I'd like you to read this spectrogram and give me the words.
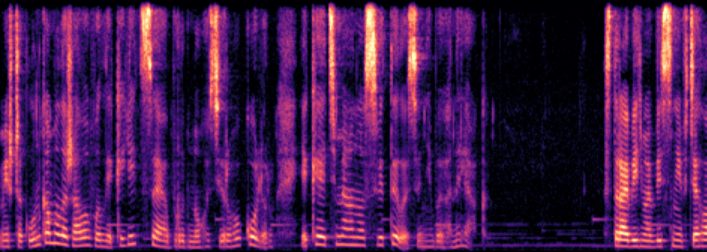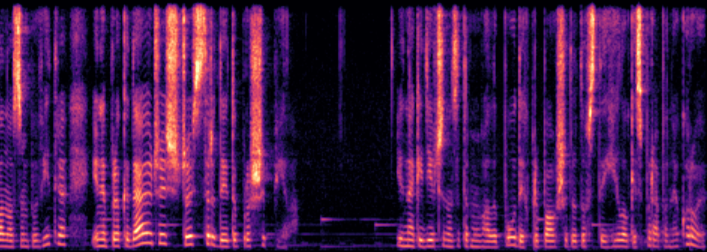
Між чаклунками лежало велике яйце брудного сірого кольору, яке тьмяно світилося, ніби гниляк. Стара відьма в сні втягла носом повітря і, не прокидаючись, щось сердито прошипіла. Юнак і дівчина затамували подих, припавши до товстих гілок із перепаною корою.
